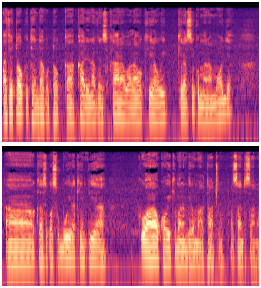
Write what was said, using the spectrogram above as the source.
Afya talk itaendelea kutoka kadi inavyowezekana walau kila wiki kila siku mara moja uh, kila siku asubuhi lakini pia walau kwa wiki mara mbili au mara tatu. Asante sana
